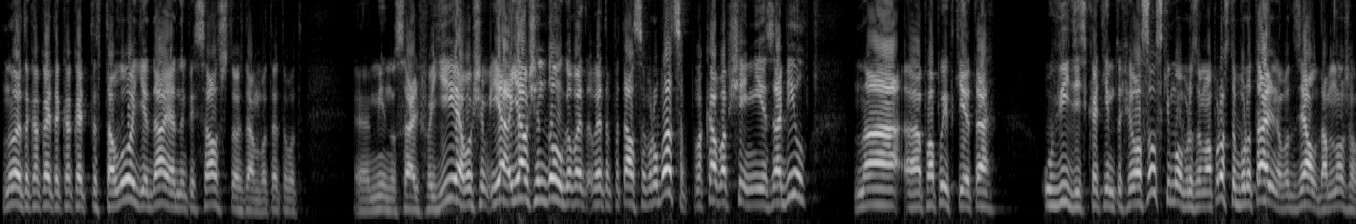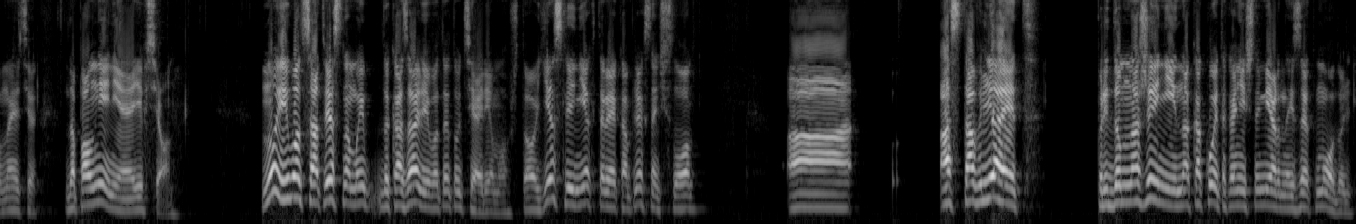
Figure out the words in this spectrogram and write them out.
ну это какая-то какая-то тавтология, да, я написал, что там вот это вот Э, минус альфа е. В общем, я, я очень долго в это, в это пытался врубаться, пока вообще не забил на э, попытки это увидеть каким-то философским образом, а просто брутально вот взял, домножил на эти дополнения и все. Ну и вот, соответственно, мы доказали вот эту теорему, что если некоторое комплексное число а, оставляет при домножении на какой-то конечной мерный z-модуль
